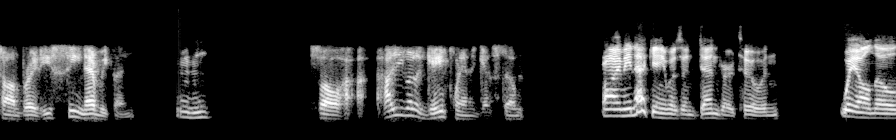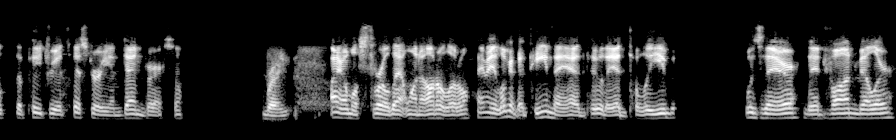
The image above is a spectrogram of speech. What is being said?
Tom Brady. He's seen everything. hmm So how, how are you going to game plan against him? Well, I mean, that game was in Denver too, and we all know the Patriots' history in Denver, so Right. I almost throw that one out a little. I mean, look at the team they had too. They had Talib was there. They had Von Miller.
